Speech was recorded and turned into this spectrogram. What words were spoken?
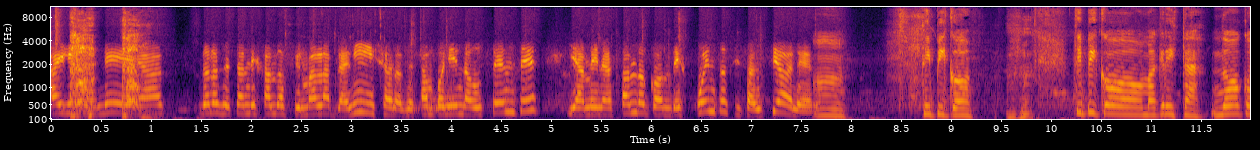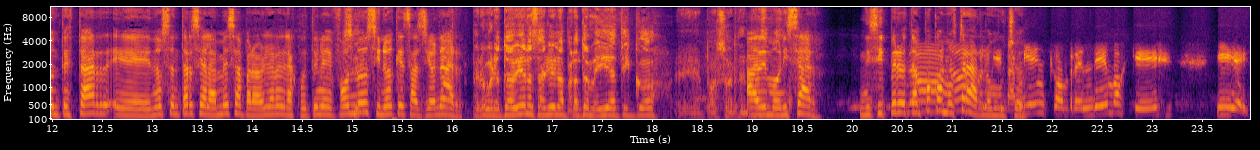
Hay listas negras, no nos están dejando firmar la planilla, nos están poniendo ausentes y amenazando con descuentos y sanciones. Mm, Típico. Típico macrista, no contestar, eh, no sentarse a la mesa para hablar de las cuestiones de fondo, Sí. sino que sancionar, Pero bueno, todavía no salió el aparato mediático, eh, por suerte. a entonces. demonizar. Ni si, pero No, tampoco a mostrarlo mucho. También comprendemos que, y,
